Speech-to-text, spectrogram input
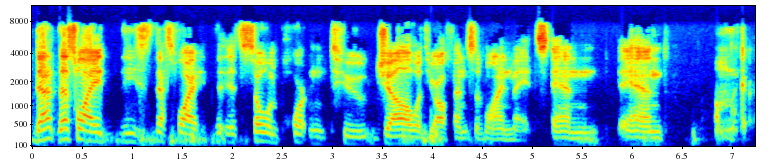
That that's why these that's why it's so important to gel with your offensive line mates and and oh my God.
